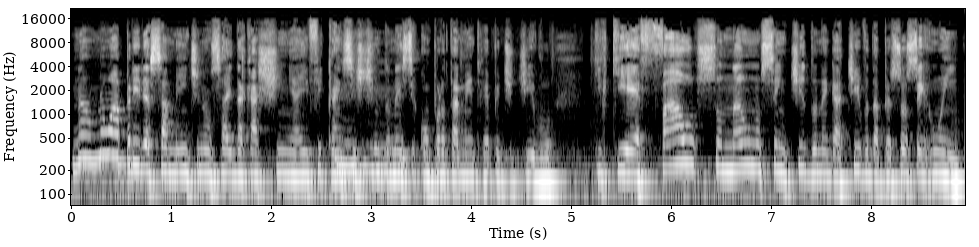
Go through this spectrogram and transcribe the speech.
não, não abrir essa mente, não sair da caixinha e ficar insistindo uhum. nesse comportamento repetitivo que, que é falso, não no sentido negativo da pessoa ser ruim,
